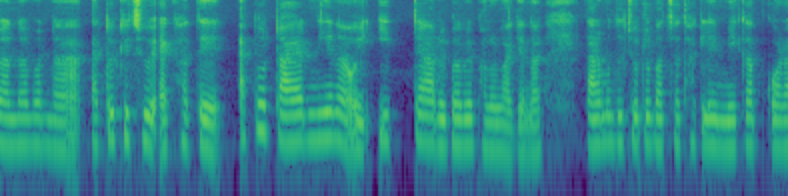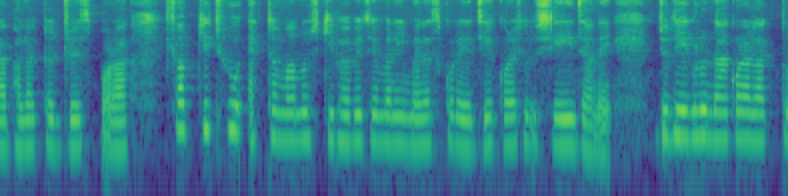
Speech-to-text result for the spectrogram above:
রান্নাবান্না এত কিছু এক হাতে এত টায়ার নিয়ে না ওই ঈদটা আর ওইভাবে ভালো লাগে না। তার মধ্যে ছোট বাচ্চা থাকলে মেকআপ করা, ভালো একটা ড্রেস পরা সব কিছু একটা মানুষ কীভাবে যে মানে ম্যানেজ করে, যে করে শুধু সেই জানে। যদি এগুলো না করা লাগতো,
